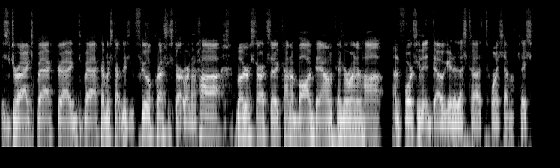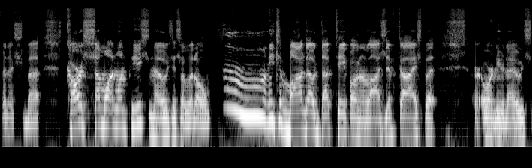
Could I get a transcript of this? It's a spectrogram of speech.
Just drags back, drags back, I'm gonna start losing fuel pressure, start running hot. Motor starts to kind of bog down because we're running hot. Unfortunately, it delegated us to a 27th place finish. But car's somewhat in one piece. Nose is a little, mm, need some Bondo duct tape on a lot of zip ties, but or, or new nose.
